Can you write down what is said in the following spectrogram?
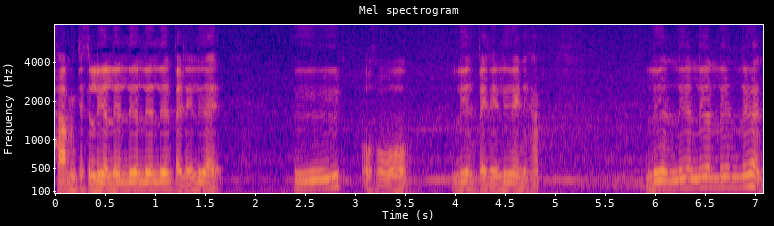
ภาพมันก็จะเลื่อนเลื่อนเลื่อนเลื่อนเลื่อนไปเรื่อยๆฮึโอ้โห เลื่อนไปเรื่อยๆนะครับ เลื่อนเลื่อนเลื่อนเลื่อนเลื่อน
